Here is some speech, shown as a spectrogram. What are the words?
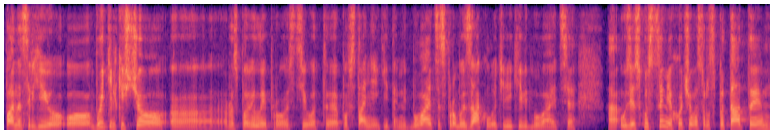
Пане Сергію, ви тільки що е, розповіли про ось ці от е, повстання, які там відбуваються, спроби заколотів, які відбуваються. А у зв'язку з цим я хочу вас розпитати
